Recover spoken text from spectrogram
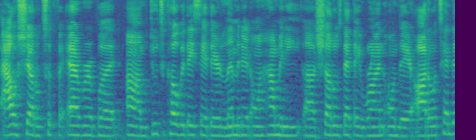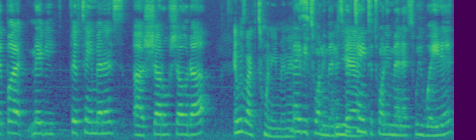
our shuttle took forever, but um, due to COVID, they said they're limited on how many uh, shuttles that they run on their auto attendant. But maybe 15 minutes, a shuttle showed up. It was like 20 minutes. Maybe 20 minutes, Yeah. 15 to 20 minutes. We waited,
